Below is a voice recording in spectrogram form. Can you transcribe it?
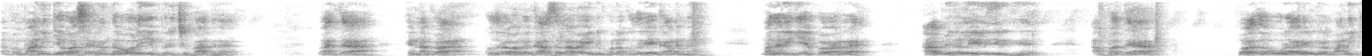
அப்போ மாணிக்க வாசகர் அந்த ஓலையை பிரித்து பார்க்குறார். பார்த்தா என்னப்பா குதிரை வாங்க காசெல்லாம் வாங்கிட்டு போனால் குதிரையை காணுமே. மதுரைக்கு எப்போ வர்ற அப்படின்னு அதில் எழுதியிருக்கு. அப்போ தான் போத ஊரார் என்ற மாணிக்க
